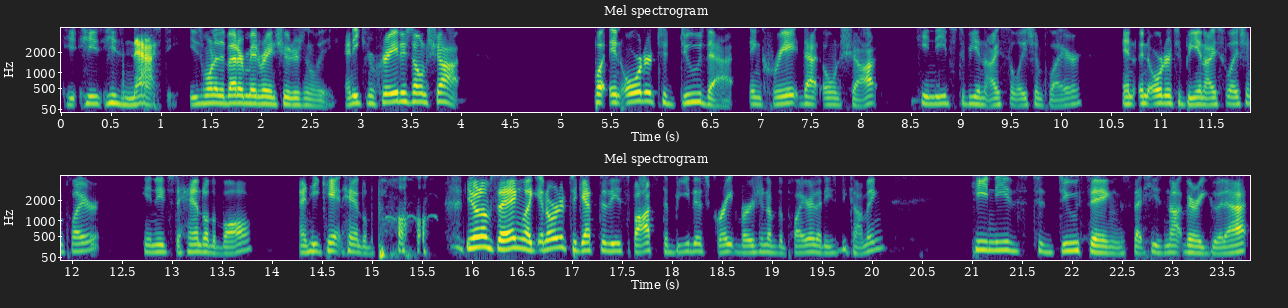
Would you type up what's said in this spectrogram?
He, he he's nasty. He's one of the better mid-range shooters in the league and he can create his own shot. But in order to do that and create that own shot he needs to be an isolation player and in order to be an isolation player he needs to handle the ball and he can't handle the ball. you know what I'm saying? Like in order to get to these spots to be this great version of the player that he's becoming, he needs to do things that he's not very good at.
